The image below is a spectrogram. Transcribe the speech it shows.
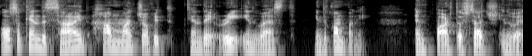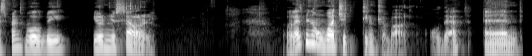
Also can decide how much of it can they reinvest in the company. And part of such investment will be your new salary. Let me know what you think about all that and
